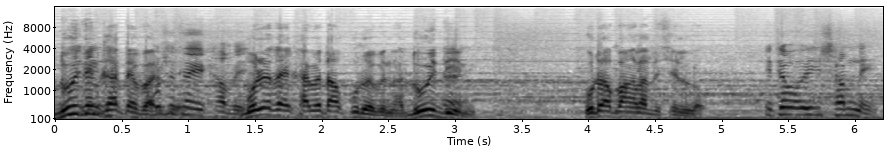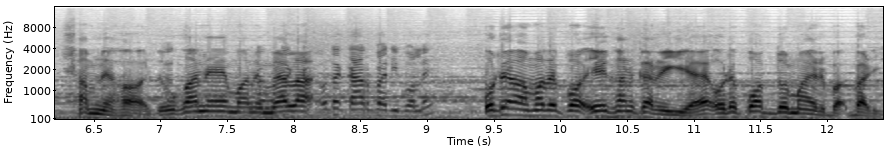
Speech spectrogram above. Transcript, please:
দুই দিন খেতে পারবে। বসে থেকে খাবে। বসে থেকে খাবে তাও পুরোবে না। দুই দিন। ওটা বাংলাদেশের লোক। এটা ওই সামনে? সামনে হয়। ওখানে মানে মেলা ওটা- ওটা কার বাড়ি বলে? ওটা আমাদের এখানকার ইয়ে ওটা পদ্ম মায়ের বাড়ি।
